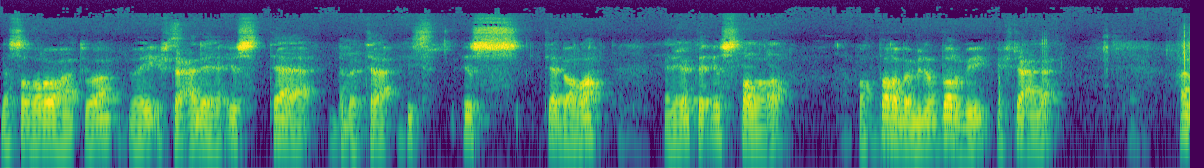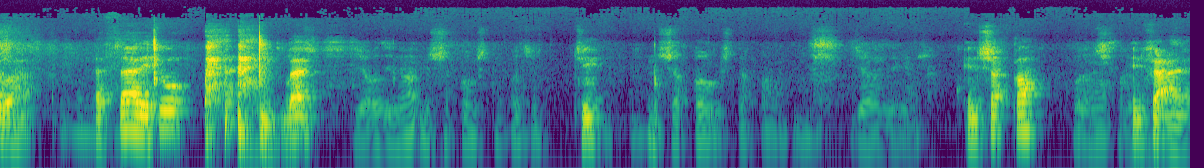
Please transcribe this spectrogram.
لصبروها توا. وهي افتعل استا دبتا استبر يعني اصطبر واضطرب من الضرب افتعل هل وها الثالث بعد جوازنا انشق واشتق شي؟ انشق واشتق جواز انشق انفعل.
